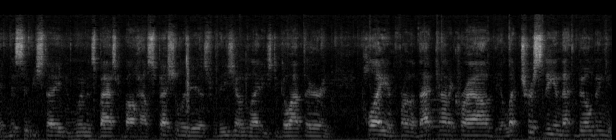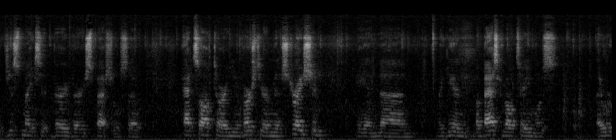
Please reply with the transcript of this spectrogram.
at Mississippi State and women's basketball, how special it is for these young ladies to go out there and play in front of that kind of crowd. The electricity in that building, it just makes it very, very special. So hats off to our university, our administration, and um, again, my basketball team was, they were,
